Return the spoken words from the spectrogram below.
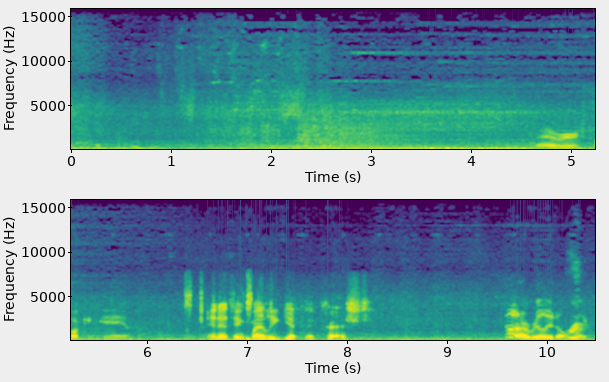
Whatever, fucking game. And I think my league yep got crashed. No, I really don't Rip. like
